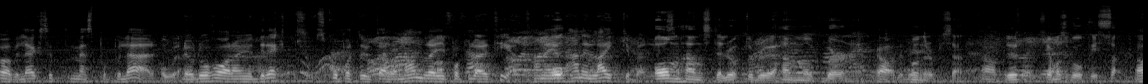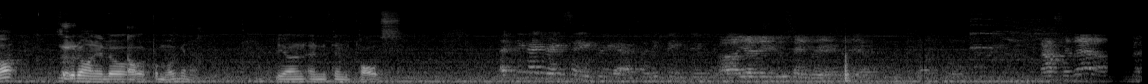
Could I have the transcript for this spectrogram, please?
överlägset mest populär. Oh, ja. Och då har han ju direkt skåpat ut alla de andra i popularitet. Han är, Och- han är likable. om han ställer upp då blir han mot Bernie. Ja, det blir- 100 procent. Ja. Du, jag måste gå och pissa. Ja, så går Daniel och, Ja. och på muggen här. Vi gör en, en liten paus. I think I drank sangria, so I think they do. Uh, yeah, they do sangria.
